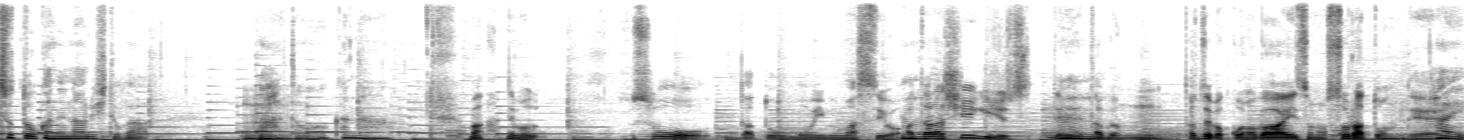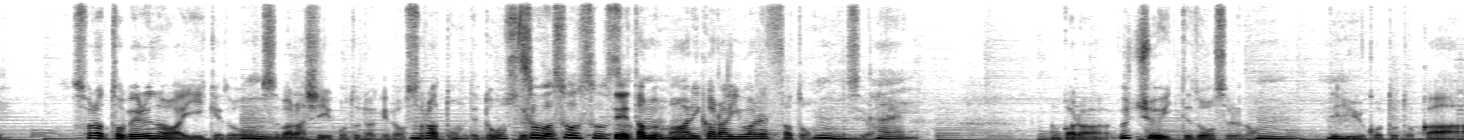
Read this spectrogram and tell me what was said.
ちょっとお金のある人が、うん。あどうかな。まあでもそうだと思いますよ、うん。新しい技術ってうん。多分、例えばこの場合その空飛んで、はい。空飛べるのはいいけど、うん。素晴らしいことだけど空飛んでどうするのそうそうそうって多分周りかから言われてたと思うんですよね、はい。だから宇宙行ってどうするの、っうん。ていうこととか、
